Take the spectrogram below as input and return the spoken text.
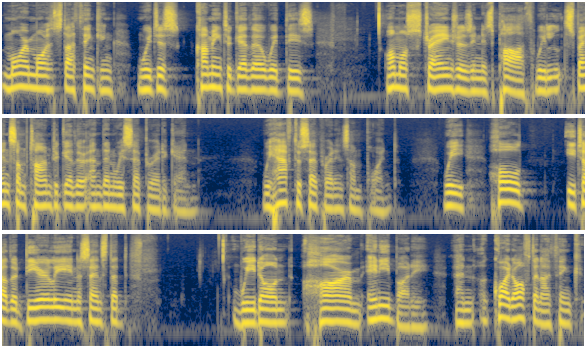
more and more start thinking we're just coming together with these almost strangers in its path. We spend some time together and then we separate again. We have to separate in some point. We hold each other dearly in a sense that we don't harm anybody. And uh, quite often, I think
